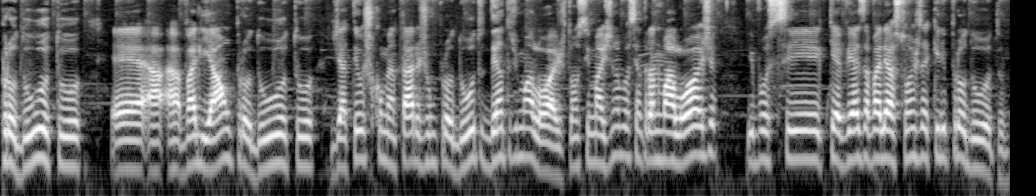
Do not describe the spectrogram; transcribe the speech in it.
produto, é, a, avaliar um produto, já ter os comentários de um produto dentro de uma loja. Então, se imagina você entrar numa loja e você quer ver as avaliações daquele produto.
